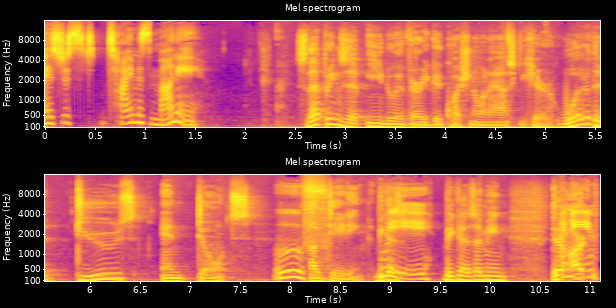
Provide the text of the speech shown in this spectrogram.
It's just time is money. So that brings me to a very good question I want to ask you here. What are the do's and don'ts Oof. of dating? Because, Wee. because I mean, there I are. mean,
